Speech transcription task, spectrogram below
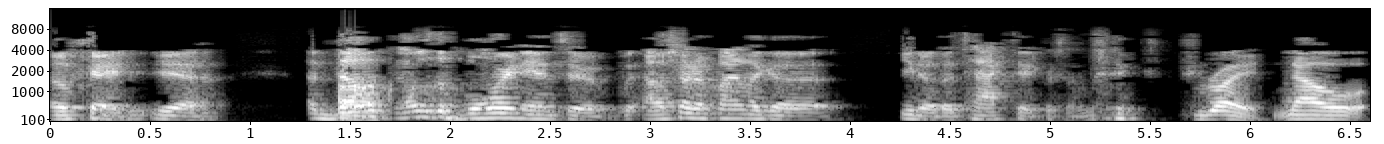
Okay, yeah. And that, was, that was a boring answer. I was trying to find like a, you know, the tactic or something. Right. Now,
